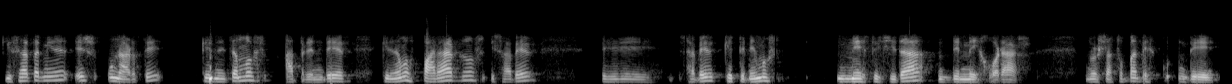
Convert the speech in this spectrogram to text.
Quizá también es un arte que necesitamos aprender, que necesitamos pararnos y saber, eh, saber que tenemos necesidad de mejorar nuestra forma de,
